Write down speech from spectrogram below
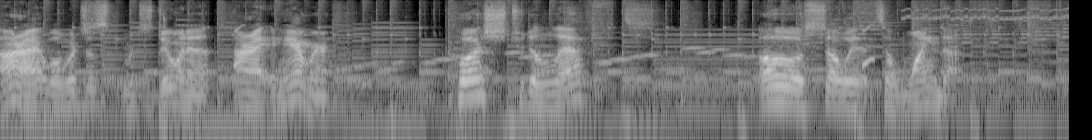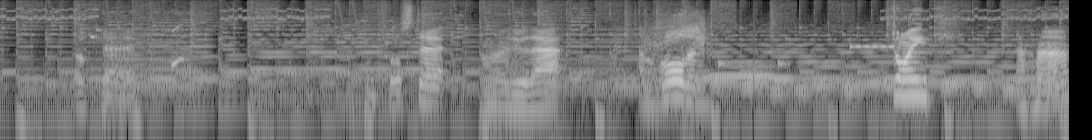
alright, well we're just we're just doing it. Alright, hammer. Push to the left. Oh, so it's a wind-up. Okay. Control stick. I'm gonna do that. I'm holding. Doink! Uh-huh.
